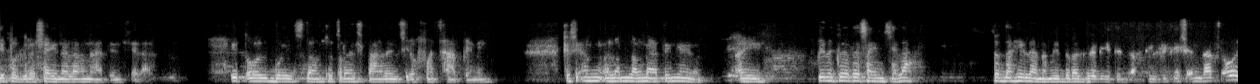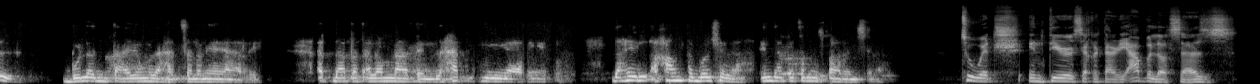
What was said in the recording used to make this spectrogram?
ipag-resign na lang natin sila. It all boils down to transparency of what's happening. Kasi ang alam lang natin ngayon ay pinag-resign sila sa dahilan na may drug-related activities and that's all. Bulag tayong lahat sa nangyayari. At dapat alam natin lahat ng nangyayari ito. Dahil accountable sila and dapat transparent sila. To which Interior Secretary Abalos says,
